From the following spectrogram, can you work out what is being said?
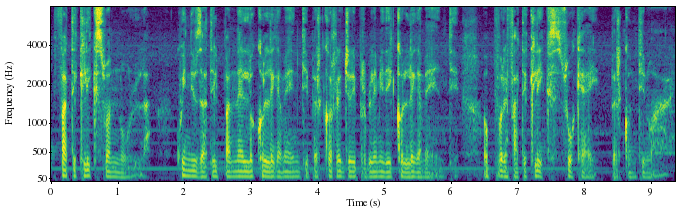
Fate clic su annulla, quindi usate il pannello collegamenti per correggere i problemi dei collegamenti, oppure fate clic su ok per continuare.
